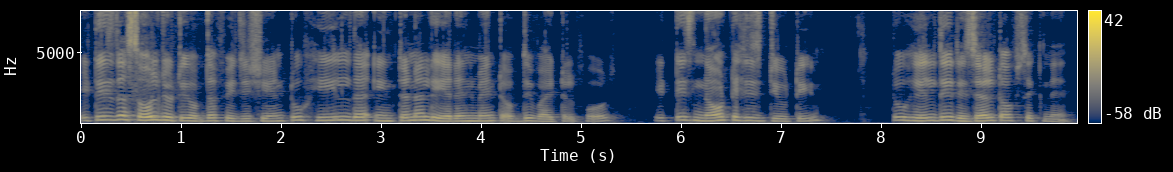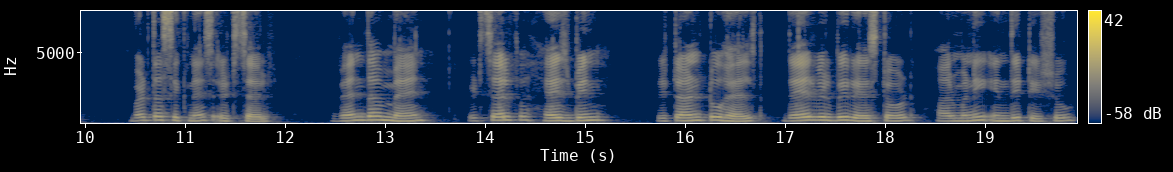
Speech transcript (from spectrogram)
It is the sole duty of the physician to heal the internal rearrangement of the vital force. It is not his duty to heal the result of sickness, but the sickness itself. When the man itself has been return to health, there will be restored harmony in the tissue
